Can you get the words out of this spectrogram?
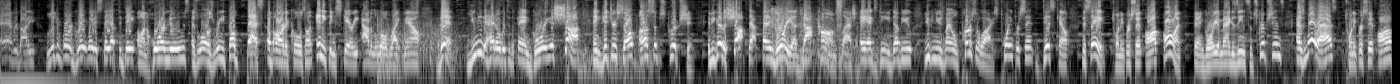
Hey everybody, looking for a great way to stay up to date on horror news as well as read the best of articles on anything scary out in the world right now? Then you need to head over to the Fangoria shop and get yourself a subscription. If you go to shop.fangoria.com slash AXDEW, you can use my own personalized 20% discount to save 20% off on Fangoria magazine subscriptions, as well as 20% off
